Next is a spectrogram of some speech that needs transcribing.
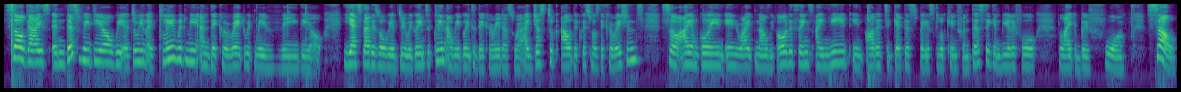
So guys, in this video, we are doing a clean with me and decorate with me video. Yes, that is what we are doing. We're going to clean and we're going to decorate as well. I just took out the Christmas decorations. So I am going in right now with all the things I need in order to get this space looking fantastic and beautiful like before. So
